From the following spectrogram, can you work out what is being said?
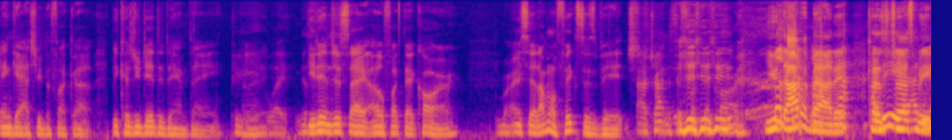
and gas you the fuck up because you did the damn thing. Period. right? Like You didn't just say, "Oh fuck that car." Right. You said, "I'm gonna fix this bitch." I tried to say fuck that car. you thought about it because trust I me,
